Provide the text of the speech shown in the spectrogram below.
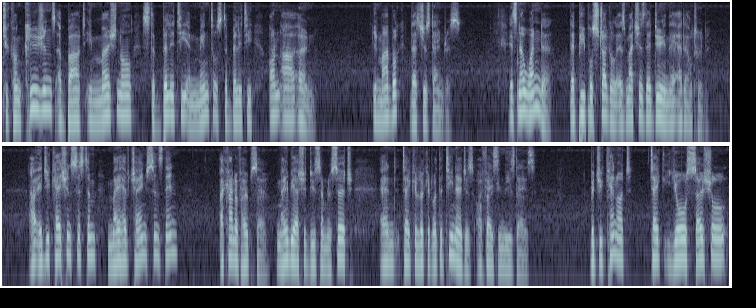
to conclusions about emotional stability and mental stability on our own. In my book, that's just dangerous. It's no wonder that people struggle as much as they do in their adulthood. Our education system may have changed since then. I kind of hope so. Maybe I should do some research and take a look at what the teenagers are facing these days. But you cannot take your social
